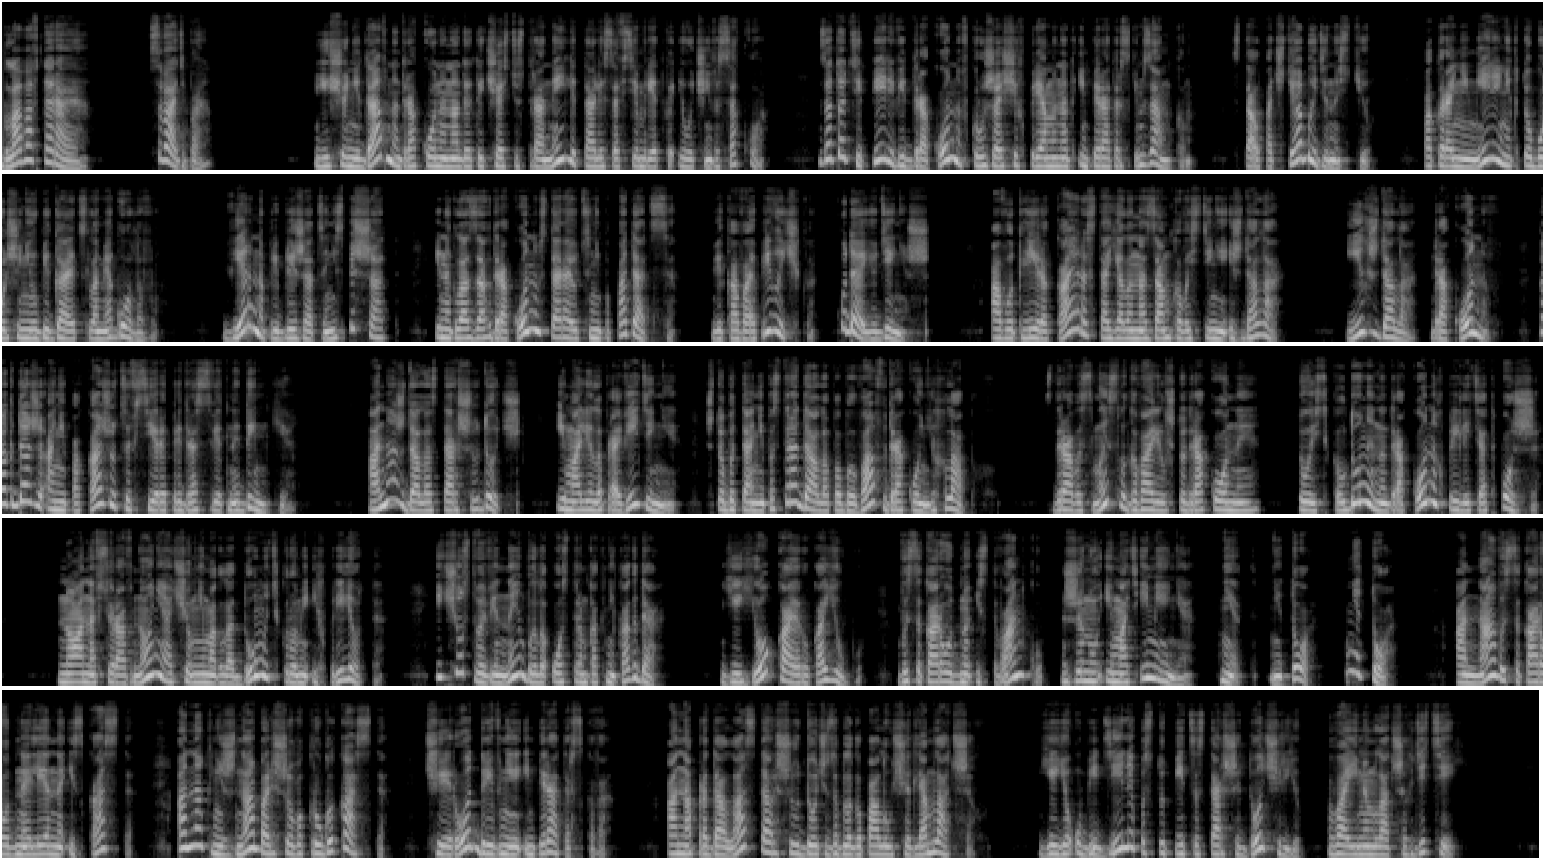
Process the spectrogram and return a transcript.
Глава вторая. Свадьба. Еще недавно драконы над этой частью страны летали совсем редко и очень высоко. Зато теперь вид драконов, кружащих прямо над императорским замком, стал почти обыденностью. По крайней мере, никто больше не убегает, сломя голову. Верно, приближаться не спешат, и на глазах драконам стараются не попадаться. Вековая привычка, куда ее денешь? А вот Лира Кайра стояла на замковой стене и ждала – их ждала, драконов. Когда же они покажутся в серой предрассветной дымке? Она ждала старшую дочь и молила провидение, чтобы та не пострадала, побывав в драконьих лапах. Здравый смысл говорил, что драконы, то есть колдуны на драконах прилетят позже. Но она все равно ни о чем не могла думать, кроме их прилета. И чувство вины было острым как никогда. Ее, Кайру Каюбу, высокородную истванку, жену и мать имения, нет, не то, не то. Она высокородная Лена из каста, она княжна большого круга каста, чей род древнее императорского. Она продала старшую дочь за благополучие для младших. Ее убедили поступиться старшей дочерью во имя младших детей.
